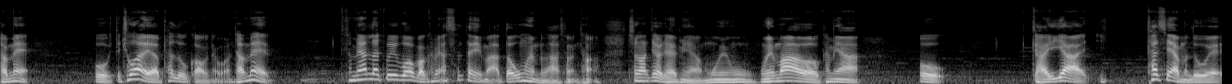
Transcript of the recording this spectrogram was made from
ဒါပေမဲ့ဟိုတချို့အရာဖတ်လို့ကောင်းတယ်ပေါ့ဒါပေမဲ့ခင်ဗျားလက်တွေ့ပေါ်မှာခင်ဗျားဆက်တယ်မှာအတုံးဝင်မလားဆိုတော့ကျွန်တော်တယောက်တည်းမြင်မဝင်ဘူးဝင်မတော့ခင်ဗျားဟိုဂိုင်းရ ဖတ်ဆရာမလိုရဲ့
